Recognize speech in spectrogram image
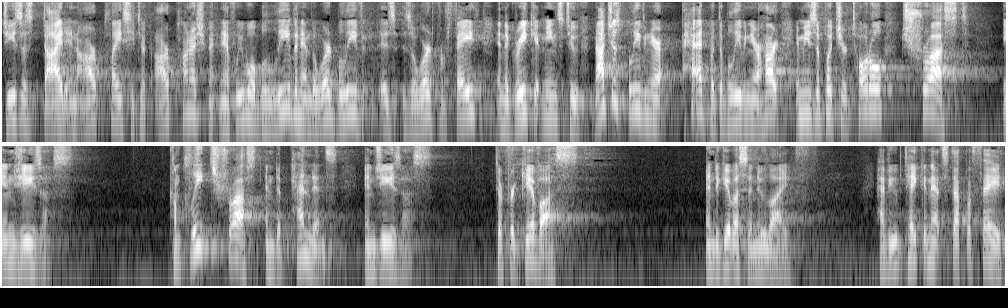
Jesus died in our place. He took our punishment. And if we will believe in him, the word believe is, is a word for faith. In the Greek, it means to not just believe in your head, but to believe in your heart. It means to put your total trust in Jesus. Complete trust and dependence in Jesus to forgive us and to give us a new life. Have you taken that step of faith?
